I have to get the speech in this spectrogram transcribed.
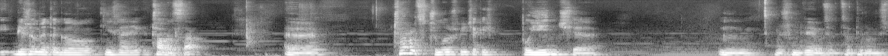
i bierzemy tego Kingsley Charlesa. E, Charles, czy możesz mieć jakieś pojęcie? Mm, już mówiłem, co, co tu robisz.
